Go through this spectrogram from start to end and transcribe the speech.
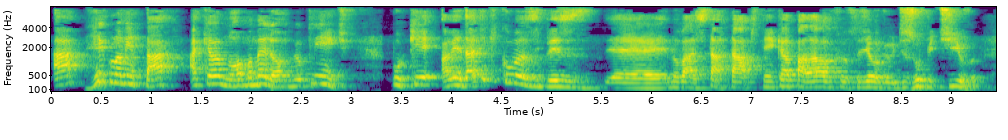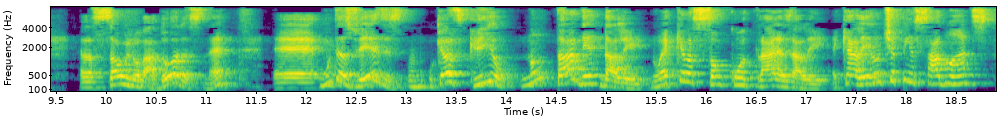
a regulamentar aquela norma melhor para o meu cliente. Porque a verdade é que como as empresas é, startups, tem aquela palavra que você já ouviu, disruptiva, elas são inovadoras, né? É, muitas vezes o, que elas criam não está dentro da lei. Não é que elas são contrárias à lei, é que a lei não tinha pensado antes.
